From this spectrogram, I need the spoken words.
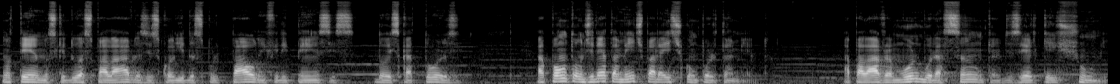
Notemos que duas palavras escolhidas por Paulo em Filipenses 2,14 apontam diretamente para este comportamento. A palavra murmuração quer dizer queixume,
